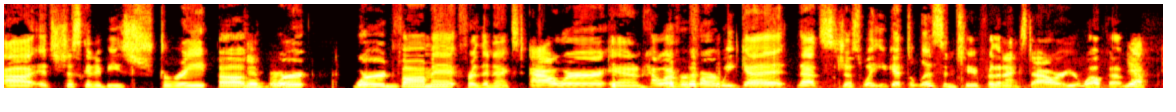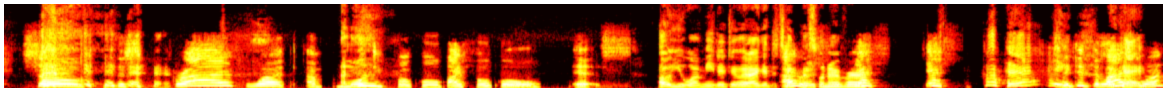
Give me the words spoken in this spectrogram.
Uh, it's just going to be straight up Ever. word word vomit for the next hour. And however far we get, that's just what you get to listen to for the next hour. You're welcome. Yeah. So describe what a multifocal bifocal is. Oh, you want me to do it? I get to take Iris. this one over? Yes. Yes. Hey. I did the last Okay. one.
